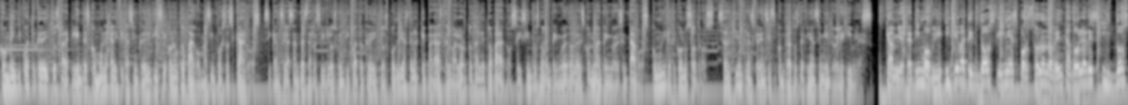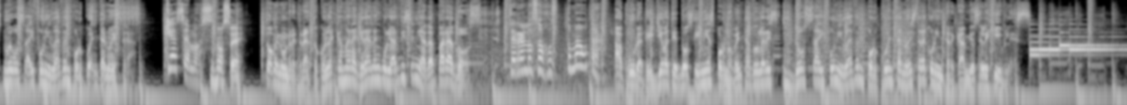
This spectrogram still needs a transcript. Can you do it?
Con 24 créditos para clientes con buena calificación crediticia con autopago, más impuestos y cargos. Si cancelas antes de recibir los 24 créditos, podrías tener que pagar hasta el valor total de tu aparato, 699 dólares con 99 centavos. Comunícate con nosotros. Se requieren transferencias y contratos de financiamiento elegibles. Cámbiate a T-Mobile y llévate dos líneas por solo 90 dólares y dos nuevos iPhone 11 por cuenta nuestra. ¿Qué hacemos? No sé. Tomen un retrato con la cámara gran angular diseñada para dos. Cerra los ojos, toma otra. Apúrate y llévate dos líneas por 90 dólares y dos iPhone 11 por cuenta nuestra con intercambios elegibles.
